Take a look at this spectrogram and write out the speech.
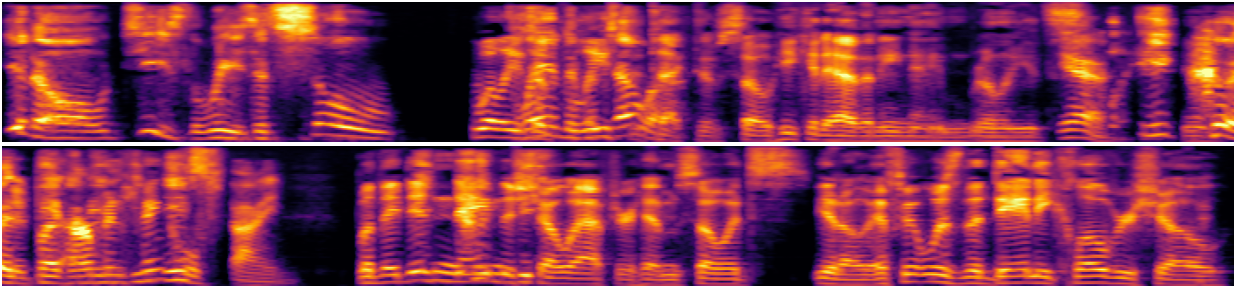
you know, geez, Louise, it's so Well, he's a bland and police vanilla. detective, so he could have any name, really. It's, Yeah. He Yeah. could, Could be but I mean, Herman he Finkelstein. But they didn't name the be. show after him, so it's you know, if it was the Danny Clover show,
